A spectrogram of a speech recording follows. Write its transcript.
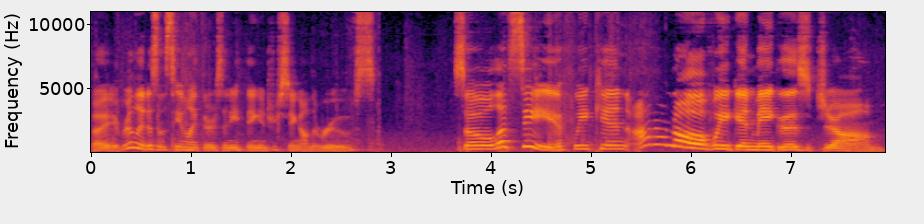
But it really doesn't seem like there's anything interesting on the roofs. So let's see if we can, I don't know if we can make this jump.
